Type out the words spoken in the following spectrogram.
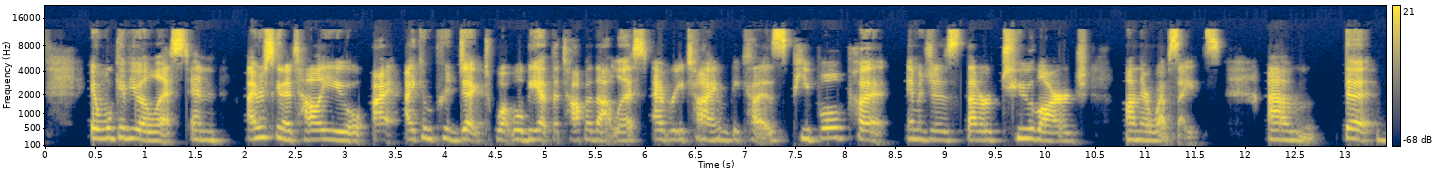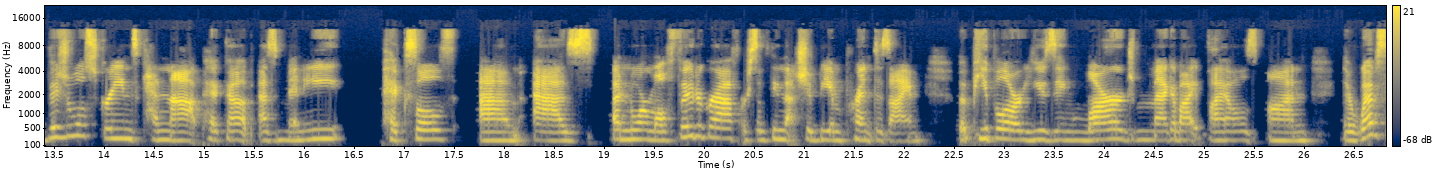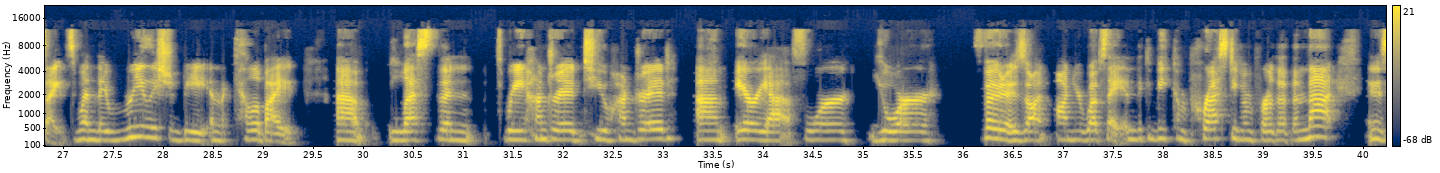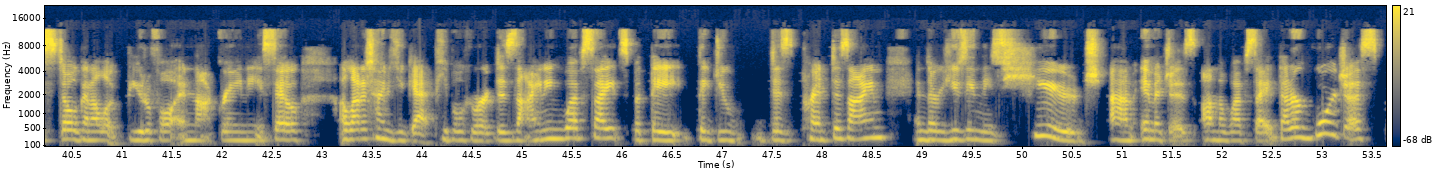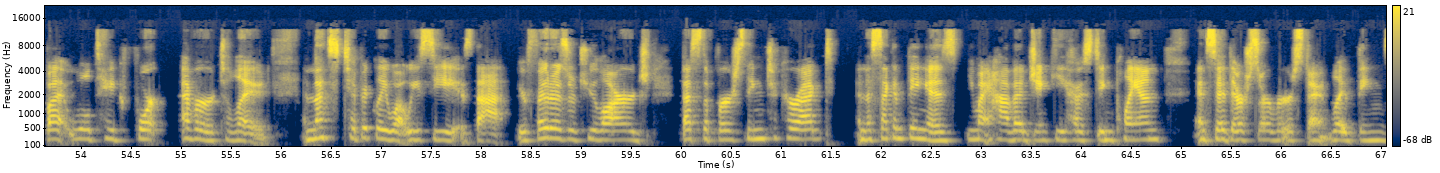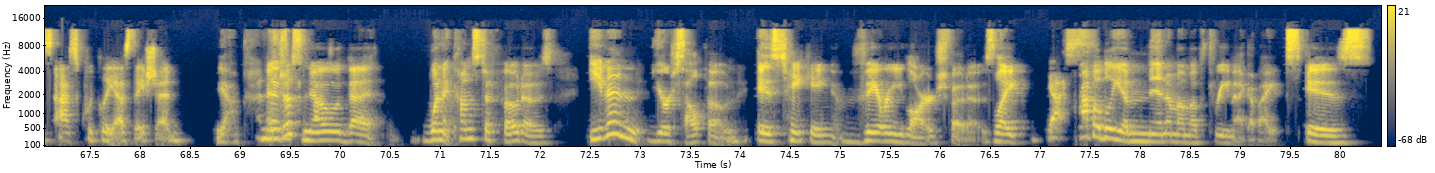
it will give you a list. And I'm just going to tell you, I, I can predict what will be at the top of that list every time because people put images that are too large on their websites. Um, the visual screens cannot pick up as many pixels um, as a normal photograph or something that should be in print design, but people are using large megabyte files on their websites when they really should be in the kilobyte um, less than 300, 200 um, area for your photos on, on your website. And they can be compressed even further than that. And it's still going to look beautiful and not grainy. So a lot of times you get people who are designing websites, but they, they do des- print design and they're using these huge um, images on the website that are gorgeous, but will take forever to load. And that's typically what we see is that your photos are too large that's the first thing to correct. And the second thing is you might have a janky hosting plan. And so their servers don't load things as quickly as they should. Yeah. And, and just know that when it comes to photos, even your cell phone is taking very large photos. Like yes, probably a minimum of three megabytes is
